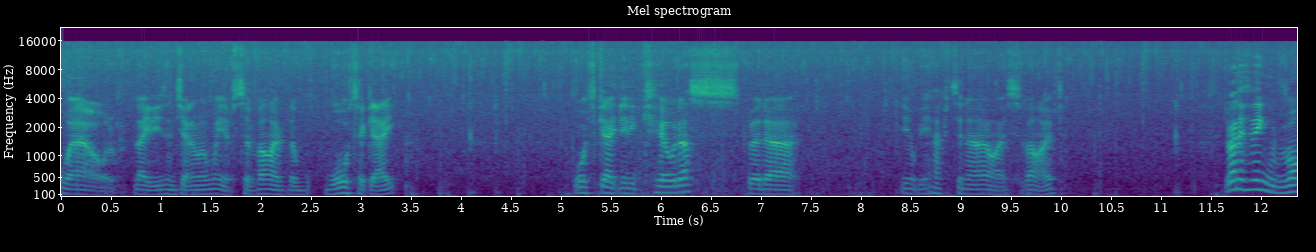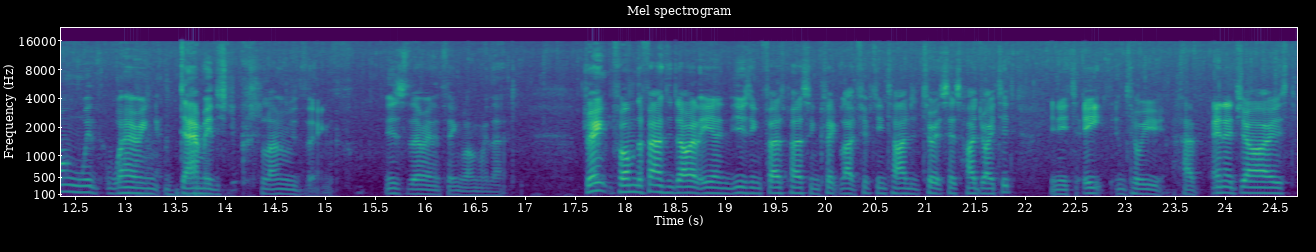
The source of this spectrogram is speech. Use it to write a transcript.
Well, ladies and gentlemen, we have survived the Watergate. Watergate nearly killed us, but uh, you'll be happy to know I survived. Is there anything wrong with wearing damaged clothing? Is there anything wrong with that? Drink from the fountain directly and using first person click like 15 times until it says hydrated. You need to eat until you have energized.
